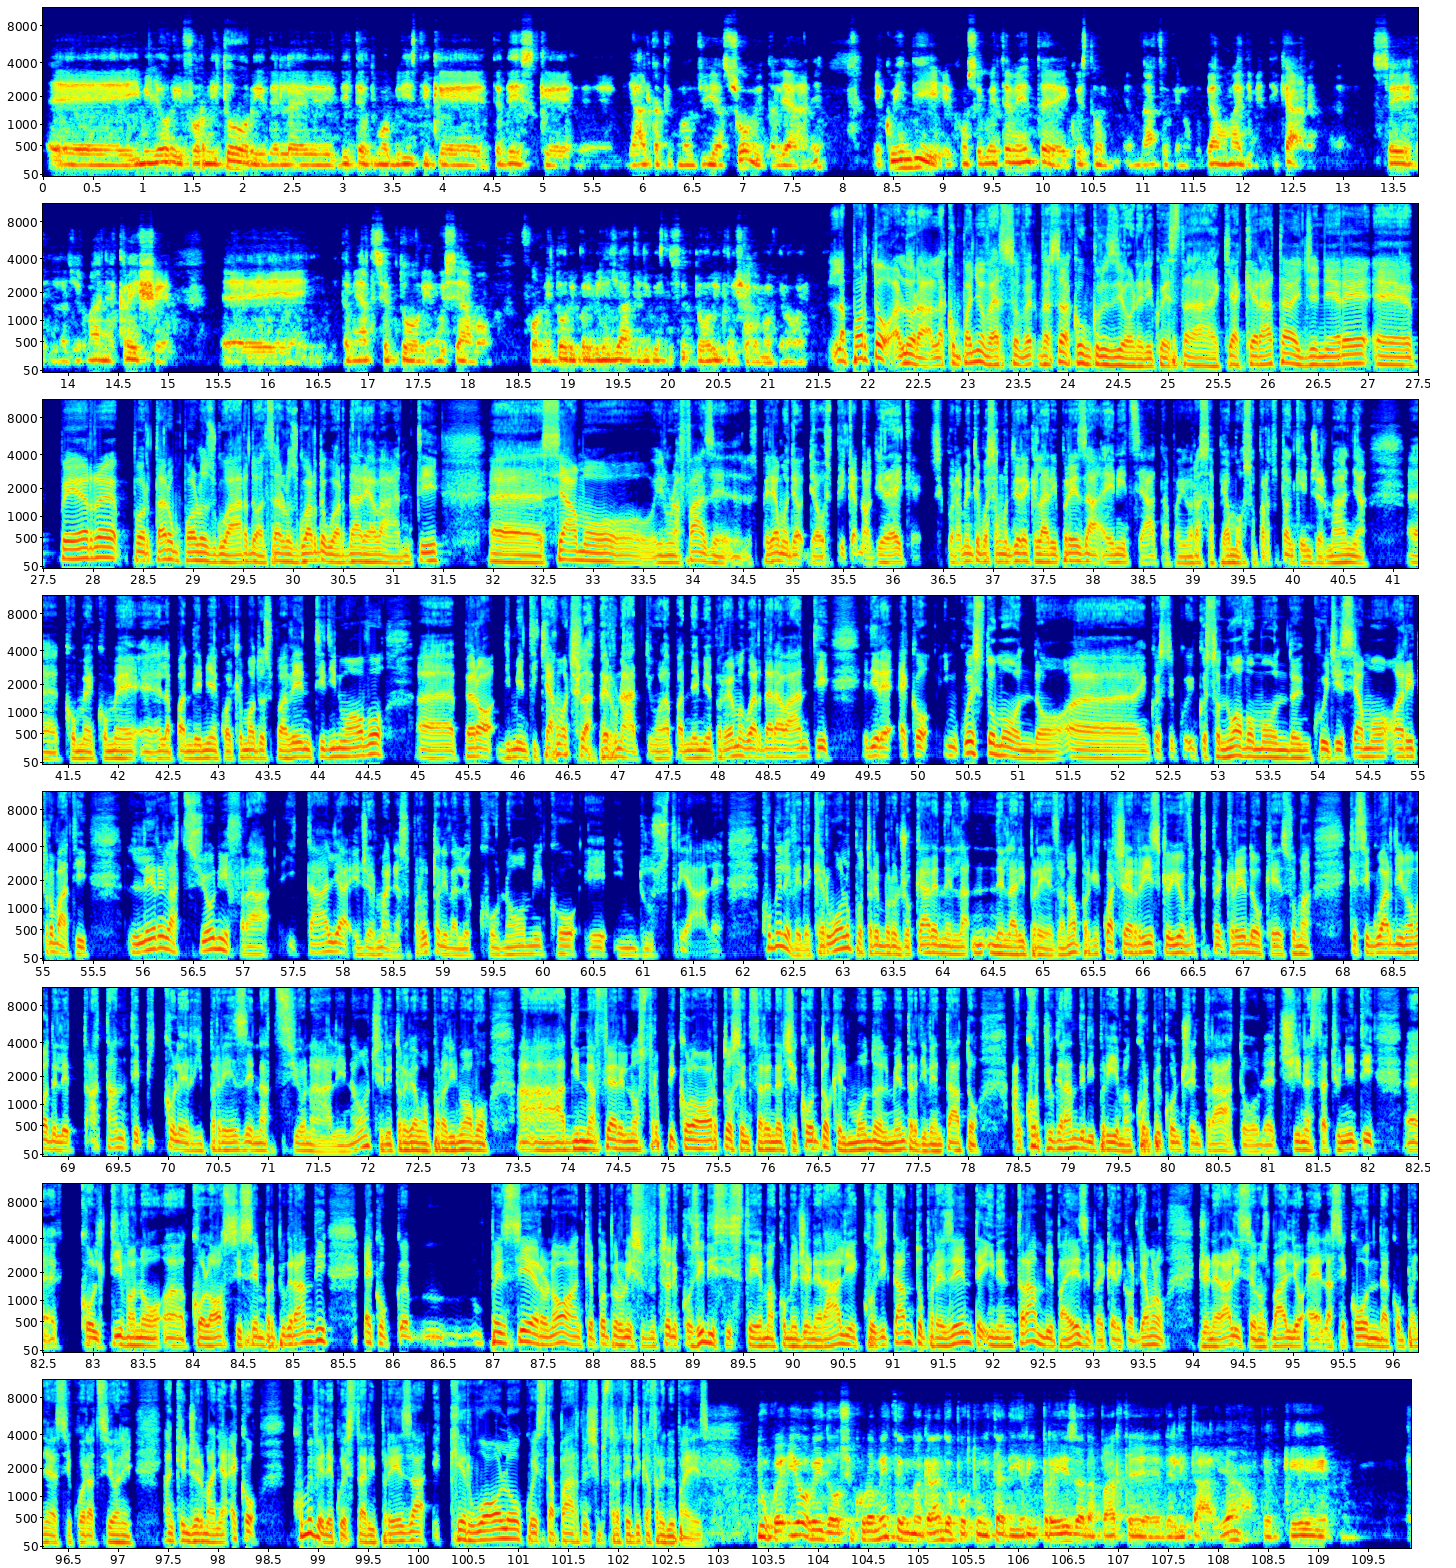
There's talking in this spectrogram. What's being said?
eh, i migliori fornitori delle ditte automobilistiche tedesche eh, di alta tecnologia sono italiani e quindi e conseguentemente questo è un dato che non dobbiamo mai dimenticare. Se la Germania cresce eh, in determinati settori e noi siamo fornitori privilegiati di questi settori, cresceremo anche noi. La porto, allora, l'accompagno verso, verso la conclusione di questa chiacchierata, ingegnere. Eh, per portare un po' lo sguardo, alzare lo sguardo guardare avanti. Eh, siamo in una fase, speriamo di, di auspicare, no direi che sicuramente possiamo dire che la ripresa è iniziata, poi ora sappiamo soprattutto anche in Germania eh, come, come eh, la pandemia in qualche modo spaventi di nuovo, eh, però dimentichiamocela per un attimo la pandemia, proviamo a guardare avanti e dire ecco in questo mondo, eh, in questo, in questo nuovo mondo in cui ci siamo ritrovati, le relazioni fra Italia e Germania, soprattutto a livello economico e industriale. Come le vede? Che ruolo potrebbero giocare nella, nella ripresa? No? Perché qua c'è il rischio, io credo che, insomma, che si guardi di nuovo a, delle, a tante piccole riprese nazionali, no? ci ritroviamo però di nuovo a, ad innaffiare il nostro piccolo orto senza renderci conto che il mondo nel mentre è diventato ancora più grande di prima, ancora più concentrato, eh, Cina e Stati Uniti eh, coltivano uh, colossi sempre più grandi. Ecco, un pensiero no? anche poi per un'istituzione così di sistema come Generali e così tanto presente in entrambi i paesi, perché ricordiamolo, Generali se non sbaglio è la seconda compagnia di assicurazioni anche in Germania. Ecco, come vede questa ripresa e che ruolo questa partnership strategica fra i due paesi? Dunque, io vedo sicuramente una grande opportunità di ripresa da parte dell'Italia, perché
